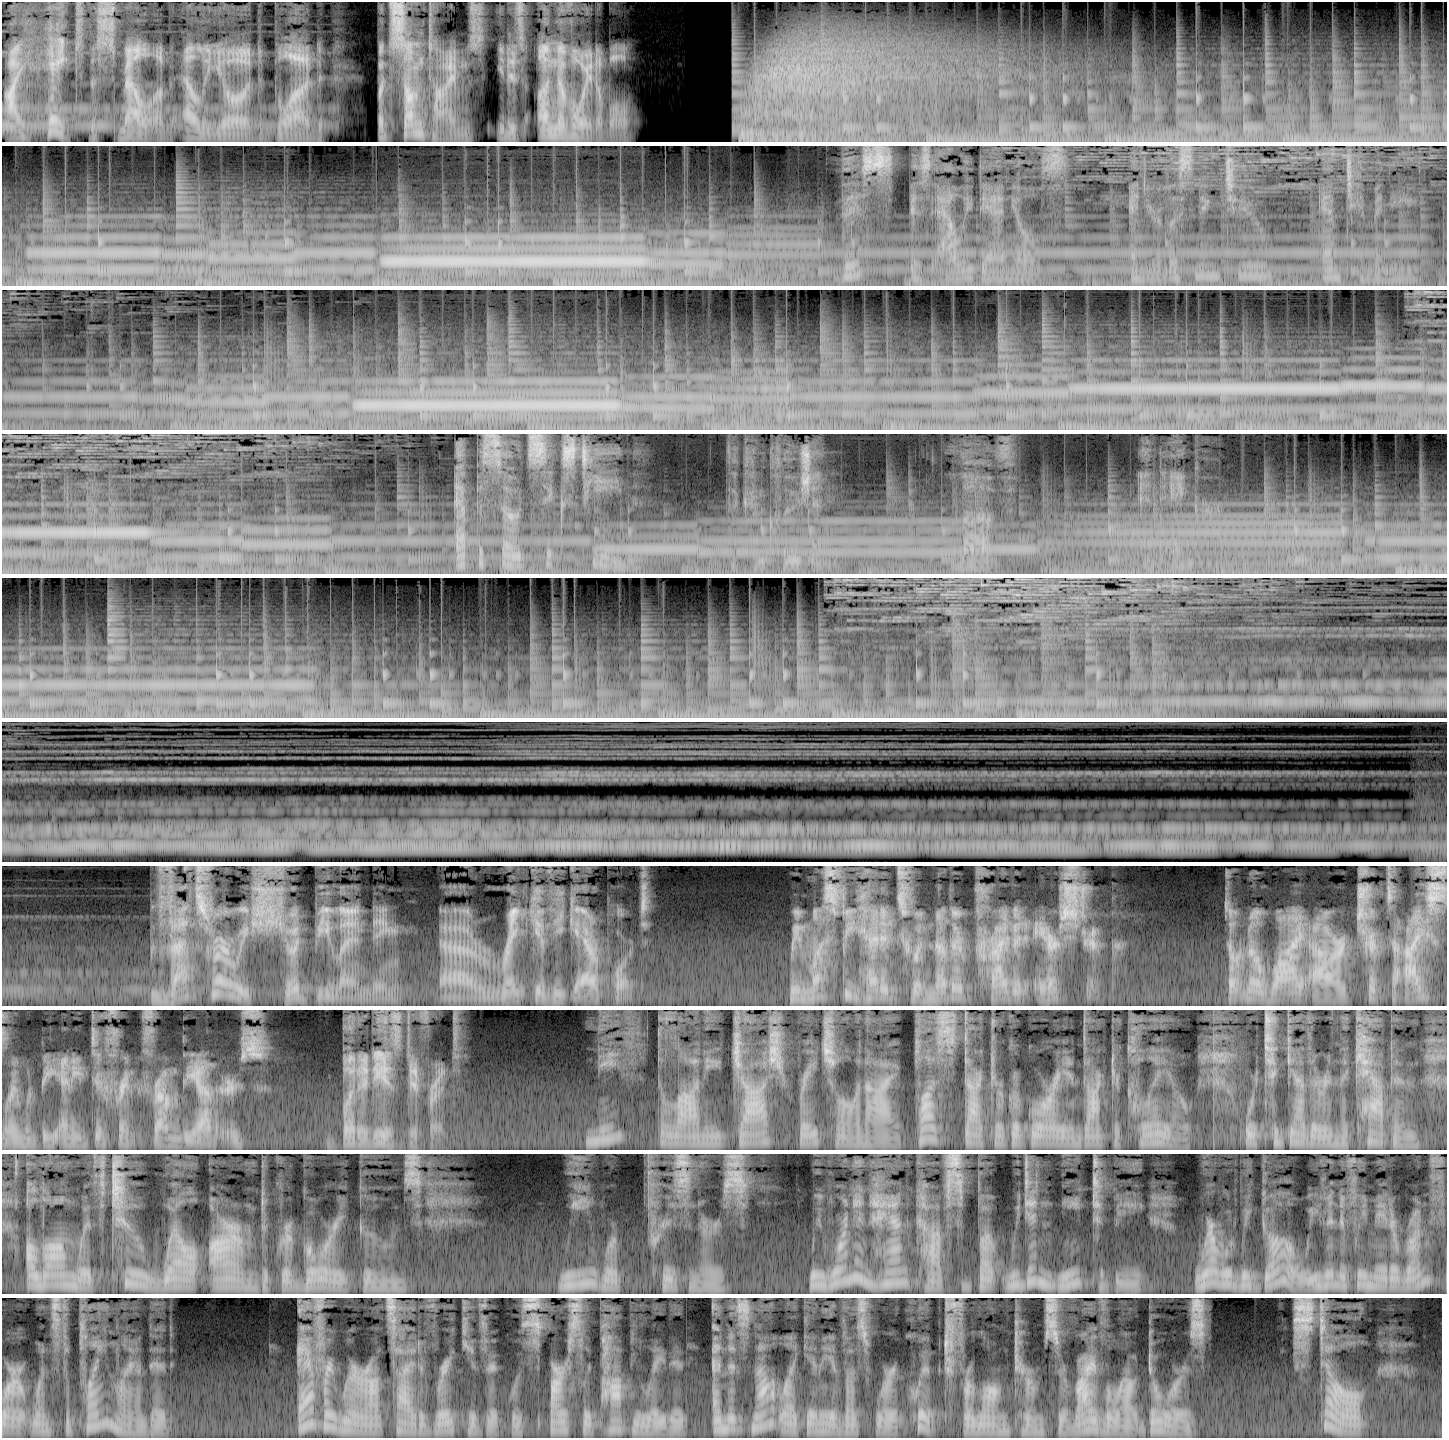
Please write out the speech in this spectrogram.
I hate the smell of Eliud blood, but sometimes it is unavoidable. This is Allie Daniels, and you're listening to Antimony. Episode 16 The Conclusion Love and Anger. That's where we should be landing. Uh, Reykjavik Airport. We must be headed to another private airstrip. Don't know why our trip to Iceland would be any different from the others. But it is different. Neith, Delaney, Josh, Rachel, and I, plus Dr. Grigori and Dr. Kaleo, were together in the cabin, along with two well armed Grigori goons. We were prisoners. We weren't in handcuffs, but we didn't need to be. Where would we go, even if we made a run for it once the plane landed? Everywhere outside of Reykjavik was sparsely populated, and it's not like any of us were equipped for long term survival outdoors. Still,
